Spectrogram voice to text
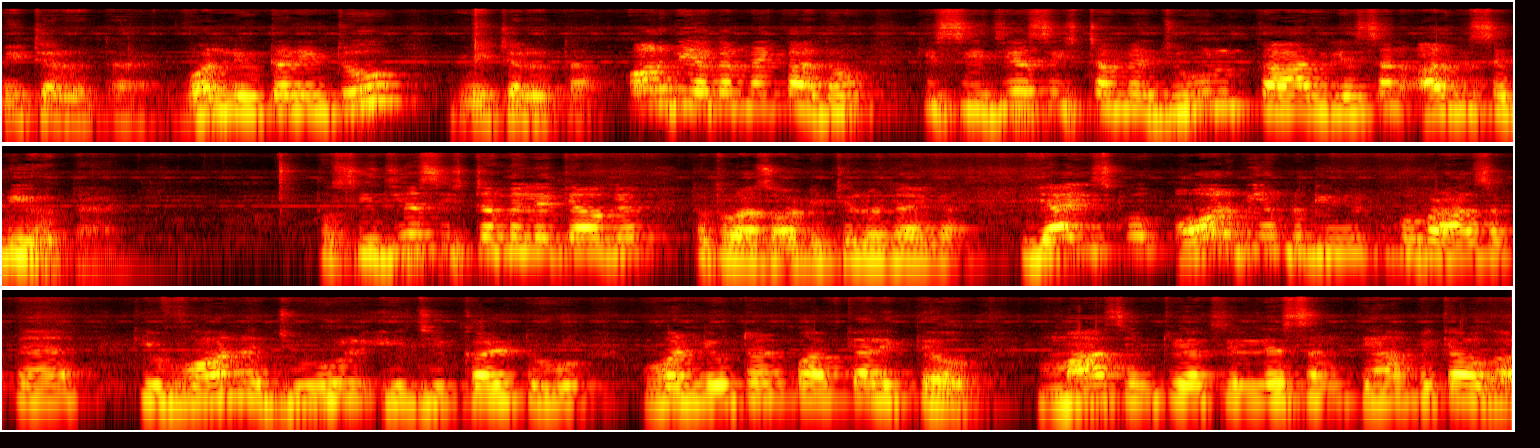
मीटर होता है। वन न्यूटन इंटू मीटर होता है। और भी अगर मैं कह दूँ कि सीजीएस सिस्टम में जूल का रिलेशन अर्ग से भी होता है तो सीजीएस सिस्टम में लेके आओगे तो थोड़ा सा और डिटेल हो जाएगा। या इसको और भी हम लोग यूनिट को बढ़ा सकते हैं कि one joule is equal to one newton को आप क्या लिखते हो? मास इंटू एक्सिलेशन यहाँ पे क्या होगा?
